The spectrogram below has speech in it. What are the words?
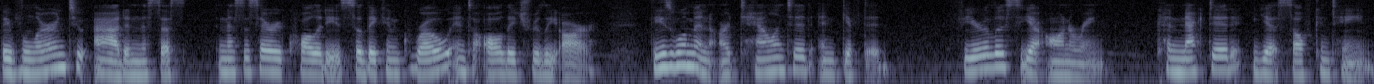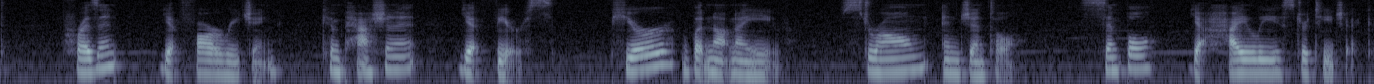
They've learned to add and necess- necessary qualities so they can grow into all they truly are. These women are talented and gifted, fearless yet honoring, connected yet self contained, present yet far reaching, compassionate yet fierce, pure but not naive, strong and gentle, simple yet highly strategic.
